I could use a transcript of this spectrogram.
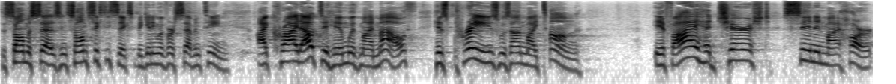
The psalmist says in Psalm 66, beginning with verse 17, I cried out to him with my mouth, his praise was on my tongue. If I had cherished sin in my heart,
